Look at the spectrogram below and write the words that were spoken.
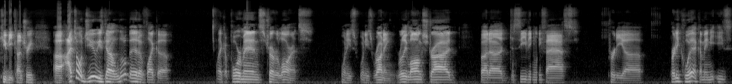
QB country. Uh, I told you he's got a little bit of like a like a poor man's Trevor Lawrence when he's when he's running. Really long stride, but uh, deceivingly fast. Pretty uh, pretty quick. I mean, he's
